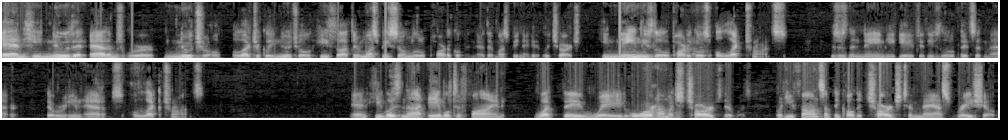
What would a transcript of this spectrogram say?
and he knew that atoms were neutral, electrically neutral, he thought there must be some little particle in there that must be negatively charged. He named these little particles electrons. This is the name he gave to these little bits of matter that were in atoms, electrons and he was not able to find what they weighed or how much charge there was. But he found something called the charge to mass ratio.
